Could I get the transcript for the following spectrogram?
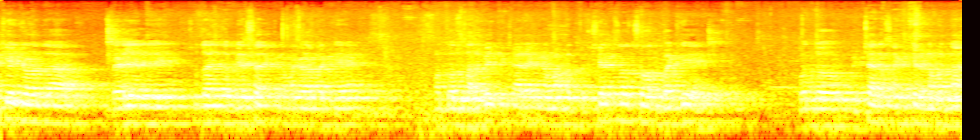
ಮೆಕ್ಕೆಜೋಳದ ಬೆಳೆಯಲ್ಲಿ ಸುಧಾರಿತ ಬೇಸಾಯ ಕ್ರಮಗಳ ಬಗ್ಗೆ ಮತ್ತೊಂದು ತರಬೇತಿ ಕಾರ್ಯಕ್ರಮ ಮತ್ತು ಕ್ಷೇತ್ರೋತ್ಸವದ ಬಗ್ಗೆ ಒಂದು ವಿಚಾರ ಸಂಕೀರ್ಣವನ್ನು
